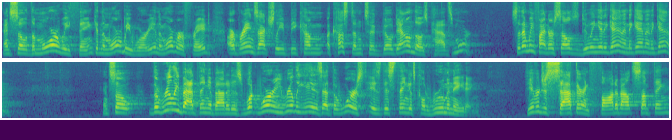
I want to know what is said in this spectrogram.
And so the more we think and the more we worry and the more we're afraid, our brains actually become accustomed to go down those paths more. So then we find ourselves doing it again and again and again. And so the really bad thing about it is what worry really is at the worst is this thing it's called ruminating. Have you ever just sat there and thought about something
